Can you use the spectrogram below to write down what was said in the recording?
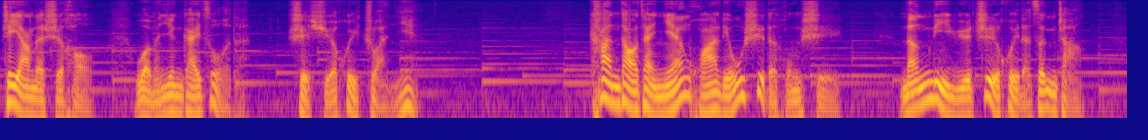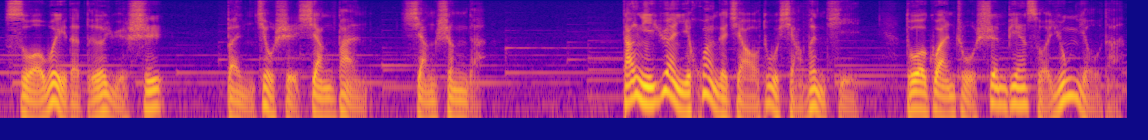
这样的时候，我们应该做的是学会转念，看到在年华流逝的同时，能力与智慧的增长。所谓的得与失，本就是相伴相生的。当你愿意换个角度想问题，多关注身边所拥有的。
